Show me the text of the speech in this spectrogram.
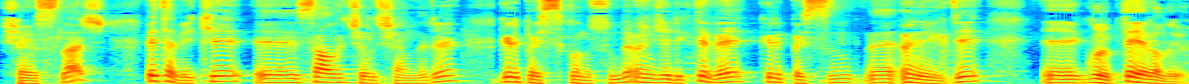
şahıslar ve tabii ki e, sağlık çalışanları grip aşısı konusunda öncelikte ve grip aşısının e, önerildiği e, grupta yer alıyor.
